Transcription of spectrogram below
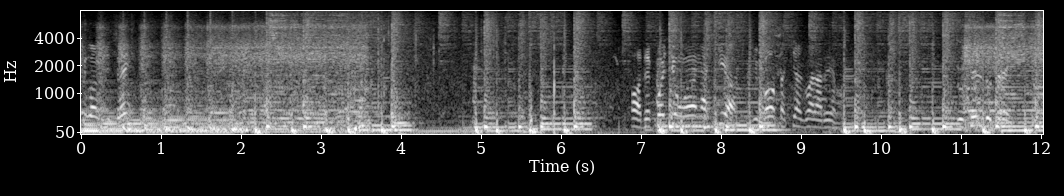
quilômetros de trem? Ó, depois de um ano aqui, ó, de volta aqui agora, Arema. No filho do trem.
